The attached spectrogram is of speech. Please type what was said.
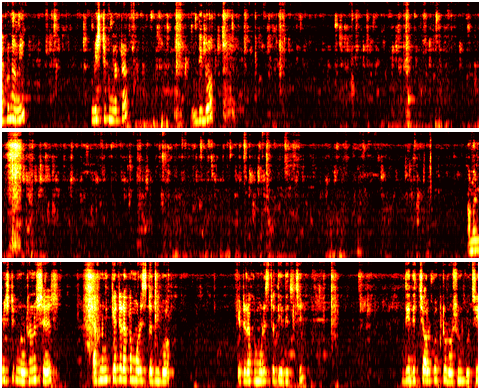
এখন আমি মিষ্টি কুমড়োটা দিব। আমার মিষ্টি কুমড়ো ওঠানো শেষ। এখন আমি কেটে রাখা মরিচটা দিব। কেটে রাখা মরিচটা দিয়ে দিচ্ছি। দিয়ে দিচ্ছি অল্প একটু রসুন কুচি।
